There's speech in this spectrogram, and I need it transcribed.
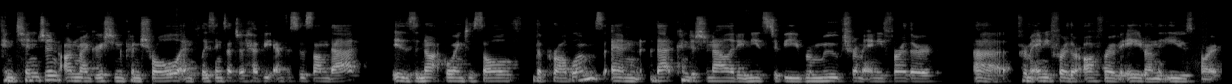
contingent on migration control and placing such a heavy emphasis on that is not going to solve the problems and that conditionality needs to be removed from any further uh, from any further offer of aid on the EU's part.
